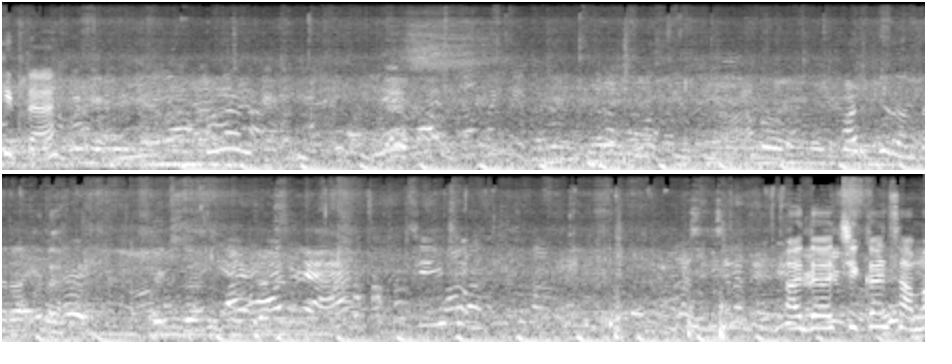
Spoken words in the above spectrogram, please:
ಬೇಕಿತ್ತಾ ಅದು ಚಿಕನ್ ಸಮ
